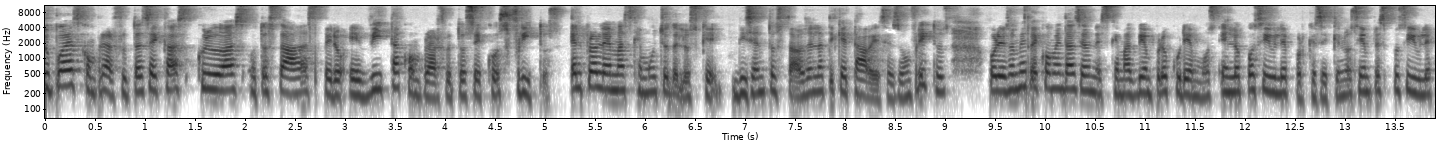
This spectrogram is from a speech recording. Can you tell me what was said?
Tú puedes comprar frutas secas crudas o tostadas, pero evita comprar frutos secos fritos. El problema es que muchos de los que dicen tostados en la etiqueta a veces son fritos. Por eso mi recomendación es que más bien procuremos en lo posible, porque sé que no siempre es posible,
